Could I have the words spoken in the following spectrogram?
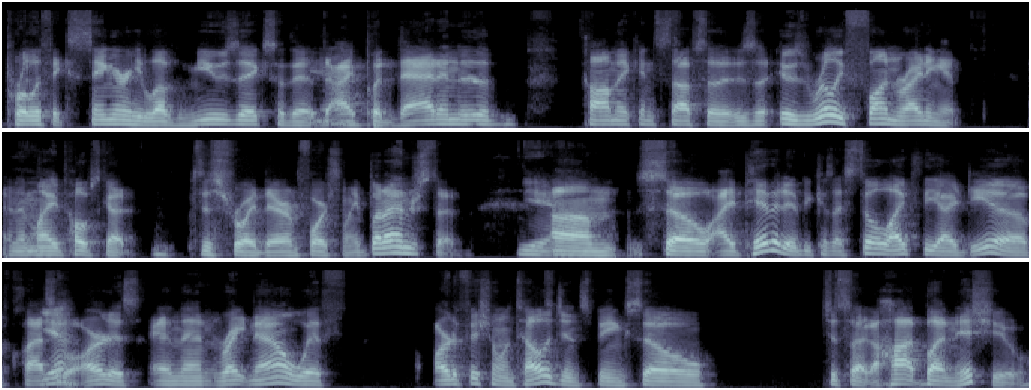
prolific singer. He loved music, so that I put that into the comic and stuff. So it was it was really fun writing it. And then my hopes got destroyed there, unfortunately. But I understood. Yeah. Um, so I pivoted because I still liked the idea of classical yeah. artists. And then right now with artificial intelligence being so just like a hot button issue,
